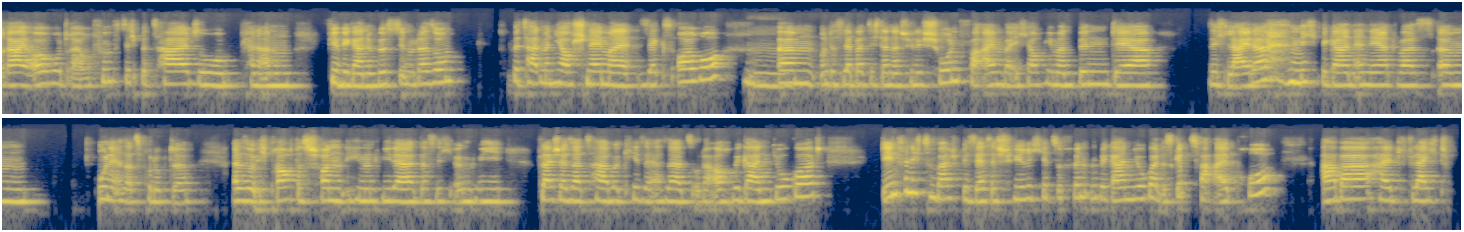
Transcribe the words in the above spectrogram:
3 Euro, 3,50 Euro bezahlt, so, keine Ahnung, vier vegane Würstchen oder so, bezahlt man hier auch schnell mal 6 Euro. Mhm. Ähm, und das läppert sich dann natürlich schon, vor allem, weil ich auch jemand bin, der sich leider nicht vegan ernährt, was ähm, ohne Ersatzprodukte. Also ich brauche das schon hin und wieder, dass ich irgendwie Fleischersatz habe, Käseersatz oder auch veganen Joghurt. Den finde ich zum Beispiel sehr, sehr schwierig hier zu finden, veganen Joghurt. Es gibt zwar Alpro, aber halt vielleicht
